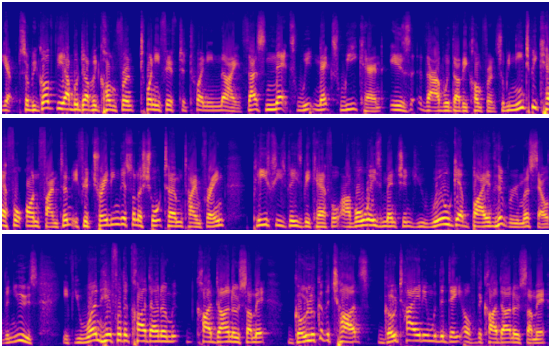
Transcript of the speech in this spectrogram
Yep, so we got the Abu Dhabi conference 25th to 29th. That's next week. Next weekend is the Abu Dhabi conference, so we need to be careful on Fantom. If you're trading this on a short-term time frame, please, please, please be careful. I've always mentioned you will get buy the rumor, sell the news. If you weren't here for the Cardano Cardano summit, go look at the charts, go tie it in with the date of the Cardano summit,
